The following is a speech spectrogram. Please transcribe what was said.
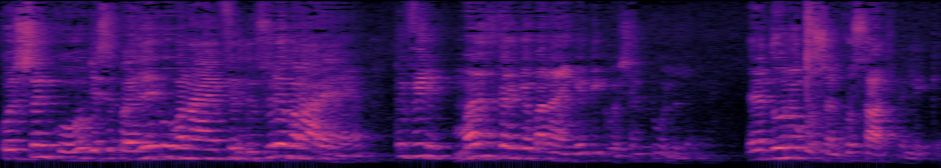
क्वेश्चन को जैसे पहले को बनाए, फिर दूसरे बना रहे हैं तो फिर मर्ज करके बनाएँगे तो इक्वेशन टू ले लेंगे। दोनों क्वेश्चन को साथ में लेके।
